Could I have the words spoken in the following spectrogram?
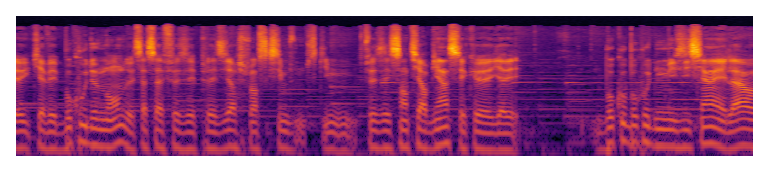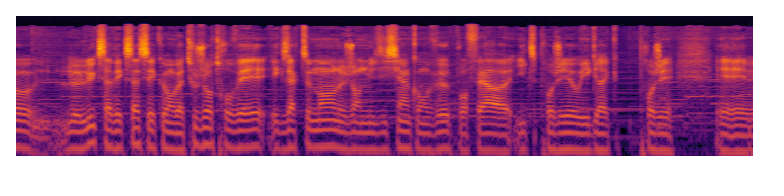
y avait beaucoup de monde et ça, ça faisait plaisir. Je pense que ce qui me faisait sentir bien, c'est qu'il y avait beaucoup, beaucoup de musiciens et là, le luxe avec ça, c'est qu'on va toujours trouver exactement le genre de musicien qu'on veut pour faire X projet ou Y projet. Et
